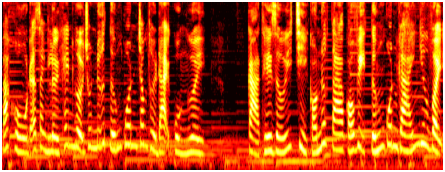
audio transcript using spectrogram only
Bác Hồ đã dành lời khen ngợi cho nữ tướng quân trong thời đại của người. Cả thế giới chỉ có nước ta có vị tướng quân gái như vậy,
